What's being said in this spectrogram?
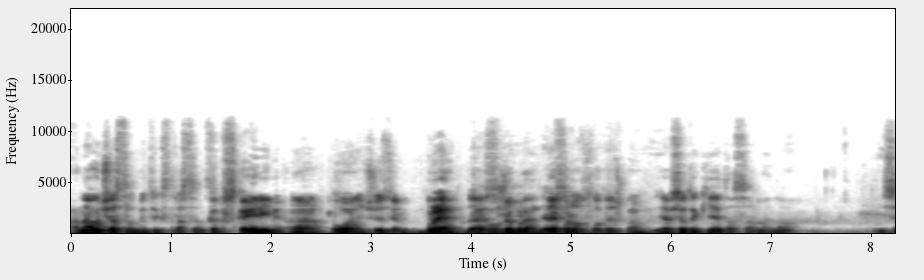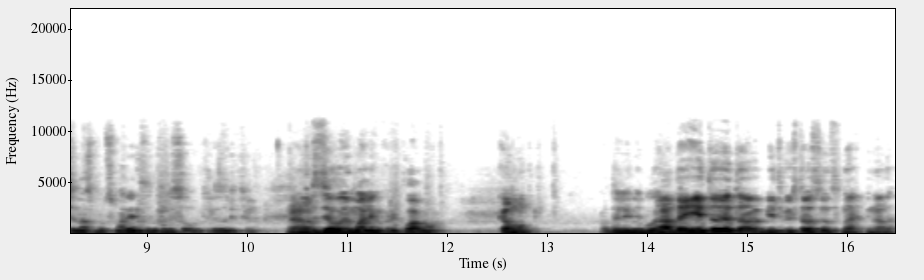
она участвовала в битве экстрасенсов. как в Скайриме. А, о, ничего себе. Бренд, да, есть уже бренд. я Дай, всё- пожалуйста, салфеточку. а. Я все-таки это самое, но если нас будут смотреть заинтересованные телезрители, Ага. сделаю маленькую рекламу. Кому? Аделине Блэк. А, да ей это, это, битвы экстрасенсов нафиг не надо.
